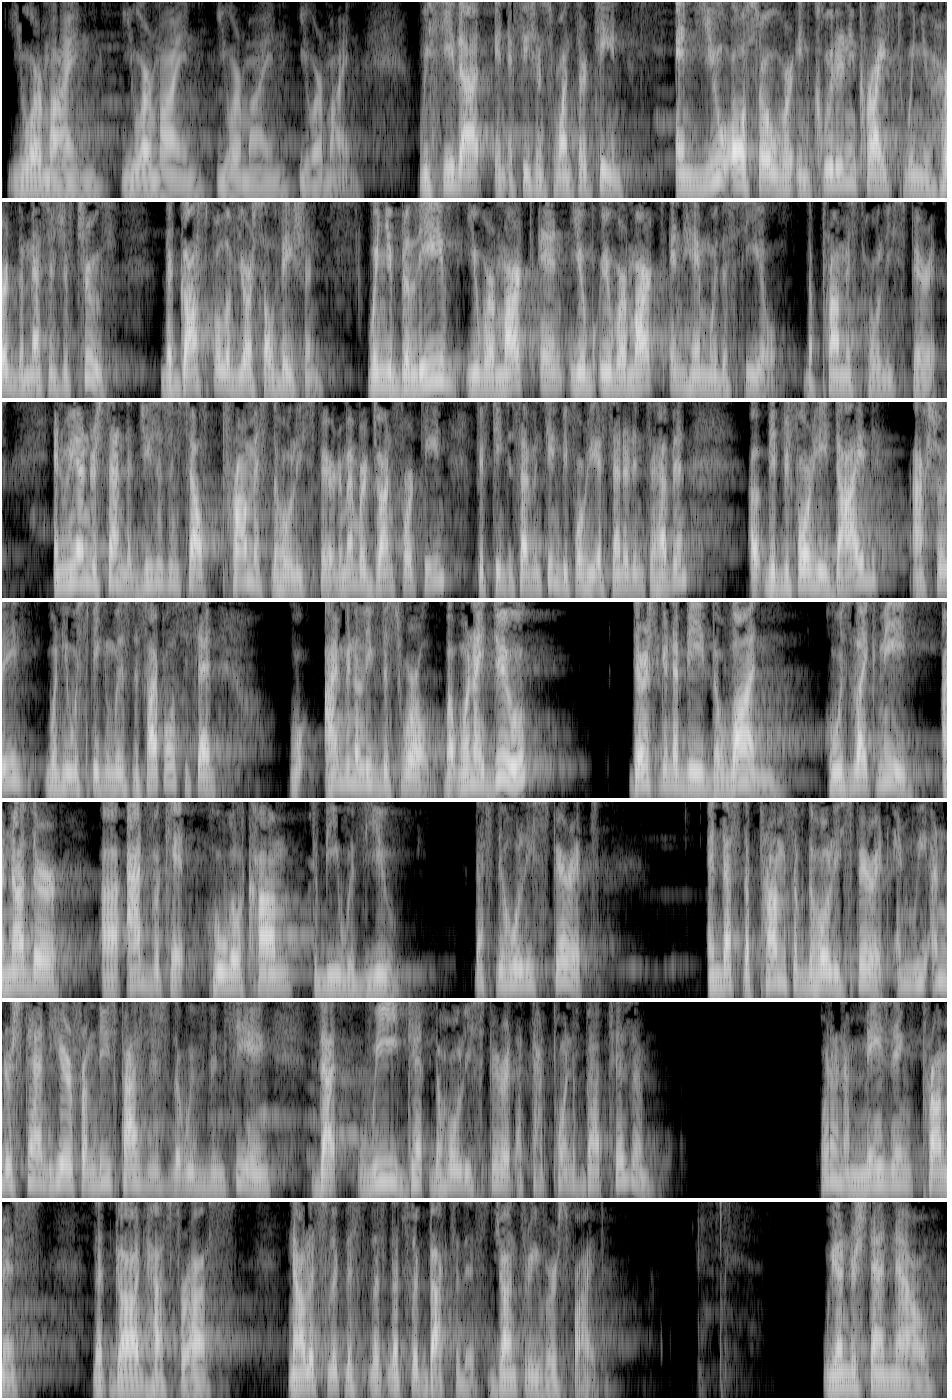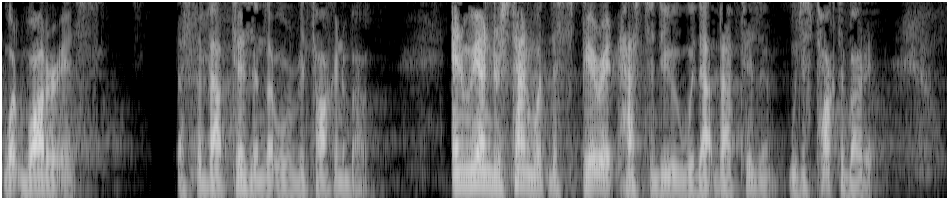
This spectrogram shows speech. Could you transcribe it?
you are mine, you are mine, you are mine, you are mine. We see that in Ephesians 1:13. And you also were included in Christ when you heard the message of truth, the gospel of your salvation. When you believed, you were marked in, you, you were marked in him with a seal, the promised Holy Spirit. And we understand that Jesus himself promised the Holy Spirit. Remember John 14, 15 to 17, before he ascended into heaven? Uh, before he died, actually, when he was speaking with his disciples, he said, I'm going to leave this world. But when I do, there's going to be the one who's like me, another uh, advocate who will come to be with you. That's the Holy Spirit. And that's the promise of the Holy Spirit. And we understand here from these passages that we've been seeing that we get the Holy Spirit at that point of baptism. What an amazing promise that God has for us. Now let's look this, let, let's look back to this. John 3 verse 5. We understand now what water is. That's the baptism that we've been talking about. And we understand what the Spirit has to do with that baptism. We just talked about it.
